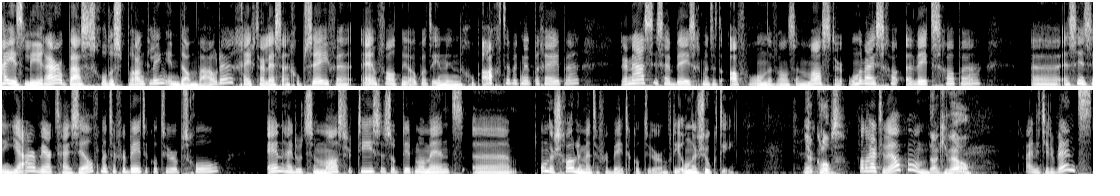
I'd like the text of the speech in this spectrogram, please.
hij is leraar op basisschool De Sprankeling in Damwoude. Geeft daar les aan groep 7 en valt nu ook wat in in groep 8, heb ik net begrepen. Daarnaast is hij bezig met het afronden van zijn master onderwijswetenschappen. Uh, en sinds een jaar werkt hij zelf met de verbetercultuur op school. En hij doet zijn master thesis op dit moment uh, onder scholen met de verbetercultuur. Of die onderzoekt hij. Ja, klopt. Van harte welkom. Dankjewel. Fijn dat je er bent.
